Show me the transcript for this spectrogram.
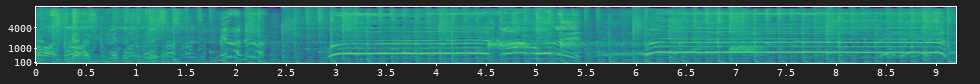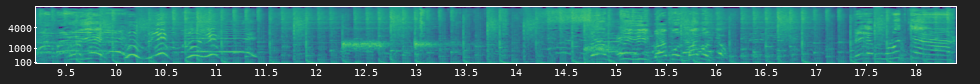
Oh, kelihatan, kelihatan, kelihatan. Oh, merah, merah. Woi, kau boleh. Woi, huye, huye, huye. Sam, babon, babon. Pegang mulutnya.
